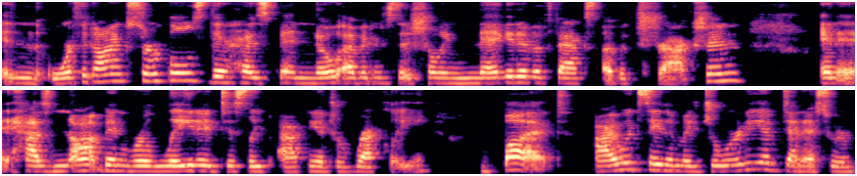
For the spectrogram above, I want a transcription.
in orthodontic circles there has been no evidence that's showing negative effects of extraction and it has not been related to sleep apnea directly. But I would say the majority of dentists who are in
